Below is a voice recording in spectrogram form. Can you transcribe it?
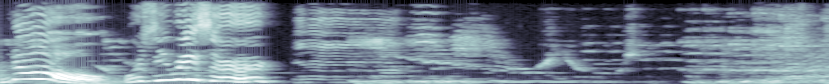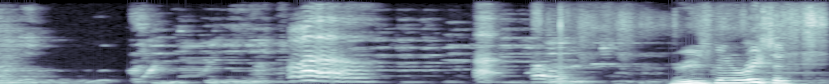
no! Where's the eraser? He's gonna erase it.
